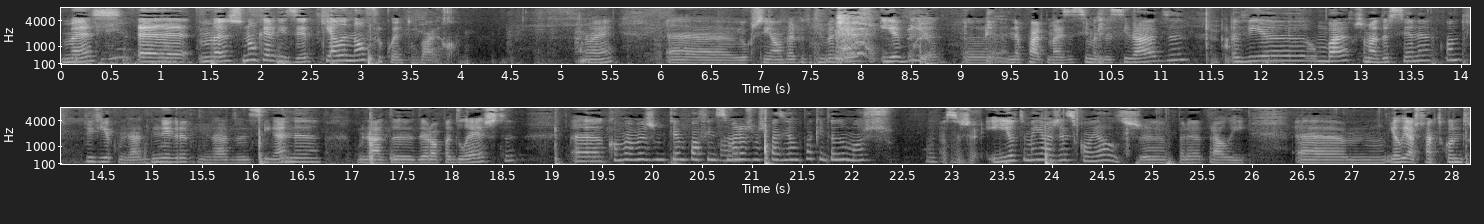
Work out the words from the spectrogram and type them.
mas, uh, mas não quer dizer que ela não frequente o bairro. Não é? Uh, eu cresci em Alverca do Ribatejo e havia, uh, na parte mais acima da cidade, havia um bairro chamado Arcena, onde vivia a comunidade negra, a comunidade cigana, a comunidade da Europa de Leste, uh, como ao mesmo tempo, ao fim de semana, os meus pais iam para a Quinta do Mocho. Ou seja, e eu também ia às vezes com eles para, para ali. Um, e aliás, de facto, quando,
